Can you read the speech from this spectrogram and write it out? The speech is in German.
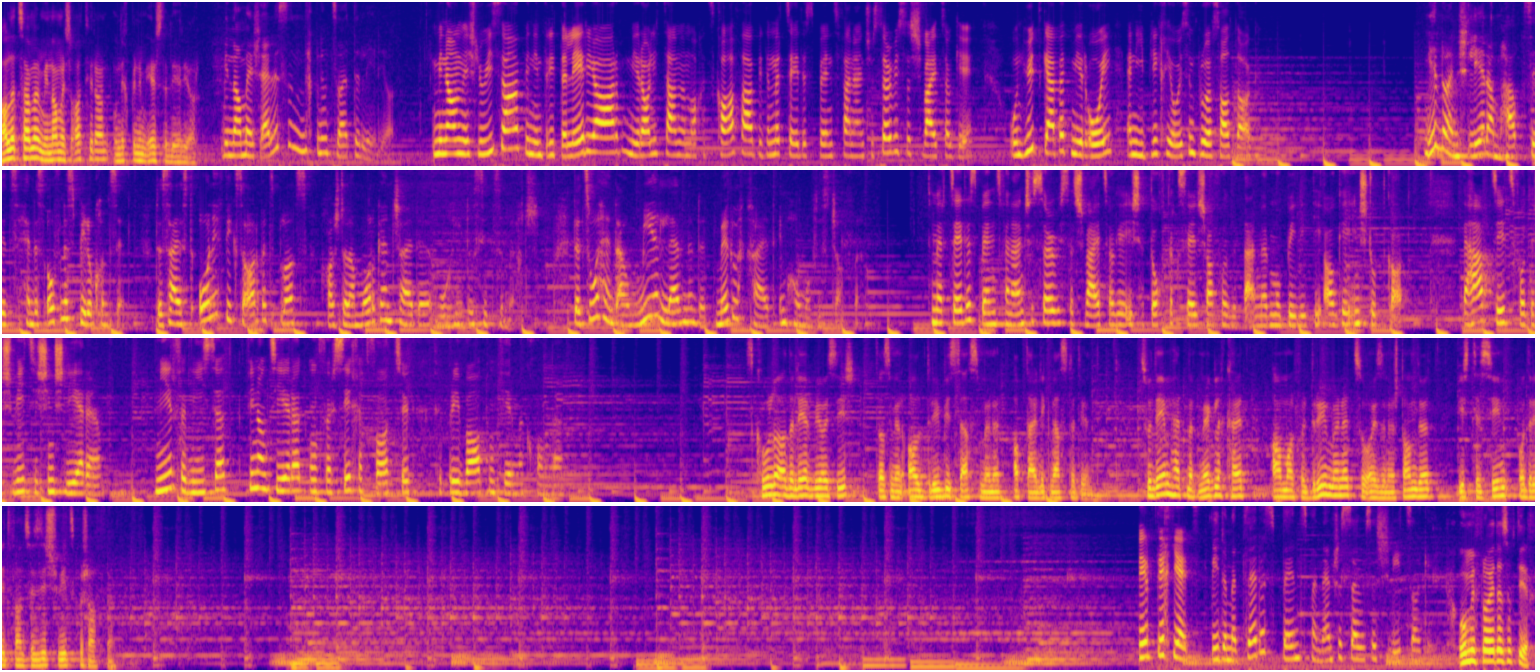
Hallo zusammen, mein Name ist Atiran und ich bin im ersten Lehrjahr. Mein Name ist Alison und ich bin im zweiten Lehrjahr. Mein Name ist Luisa, bin im dritten Lehrjahr. Wir alle zusammen machen das KV bei der Mercedes-Benz Financial Services Schweiz AG. Und heute geben wir euch einen Einblick in unseren Berufsalltag. Wir hier in Schlier am Hauptsitz haben ein offenes Bürokonzept. Das heisst, ohne fixen Arbeitsplatz kannst du am Morgen entscheiden, wohin du sitzen möchtest. Dazu haben auch wir Lernenden die Möglichkeit, im Homeoffice zu arbeiten. Die Mercedes-Benz Financial Services Schweiz AG ist eine Tochtergesellschaft der Berner Mobility AG in Stuttgart. Der Hauptsitz der Schweiz ist in Schlieren. Wir verleisen, finanzieren und versichern Fahrzeuge für Privat- und Firmenkunden. Das Coole an der Lehre bei uns ist, dass wir alle drei bis sechs Monate Abteilung wechseln. Zudem hat man die Möglichkeit, einmal für drei Monate zu unserem Standort ins Tessin oder in die französische Schweiz zu arbeiten. Bewirb dich jetzt! Bei der Mercedes-Benz Financial Services Schweiz AG. Und wir freuen uns auf dich!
